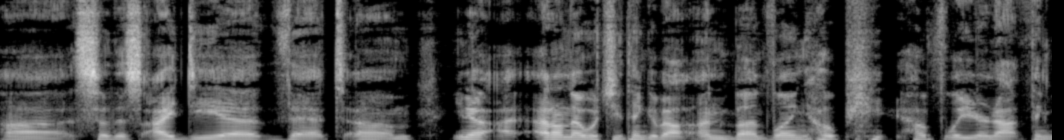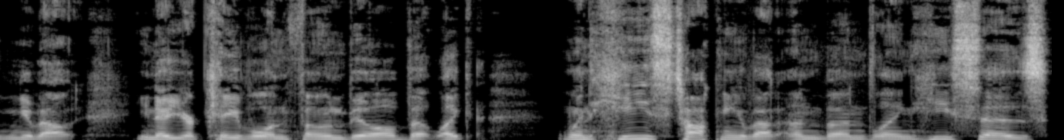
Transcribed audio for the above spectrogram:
Uh, so this idea that um, you know, I, I, don't know what you think about unbundling. Hope hopefully you're not thinking about you know your cable and phone bill, but like when he's talking about unbundling, he says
